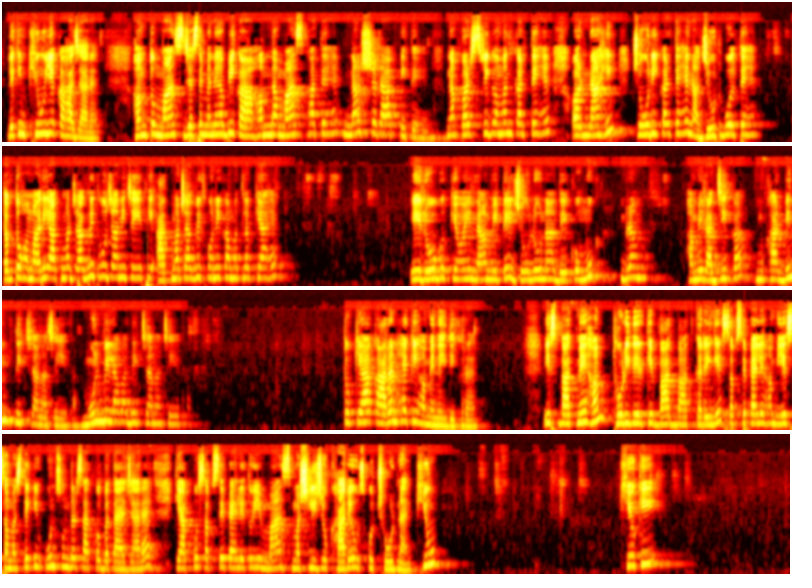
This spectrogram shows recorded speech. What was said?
लेकिन क्यों ये कहा जा रहा है? हम तो मांस, जैसे मैंने अभी कहा, हम ना मांस खाते हैं, ना शराब पीते हैं, ना परस्त्रीगमन करते हैं और ना ही चोरी करते हैं, ना झूठ बोलते हैं। तब तो हमारी आत्मा जागृत हो जानी चाहिए थी। आत्मा जागृत होने का मतलब क्या है? ये रोग क्यों ना मिटे जोलो ना देखो मुख ब्रह्म हमें राज्य का मुखारबिंद दिख जाना चाहिए था, मूल मिलावा दिख जाना चाहिए था। तो क्या कारण है कि हमें नहीं दिख रहा है? इस बात में हम थोड़ी देर के बाद बात करेंगे। सबसे पहले हम ये समझते कि उन सुंदर साथ को बताया जा रहा है कि आपको सबसे पहले तो ये मांस मछली जो खा रहे हो, उसको छोड़ना है। क्यों? क्योंकि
